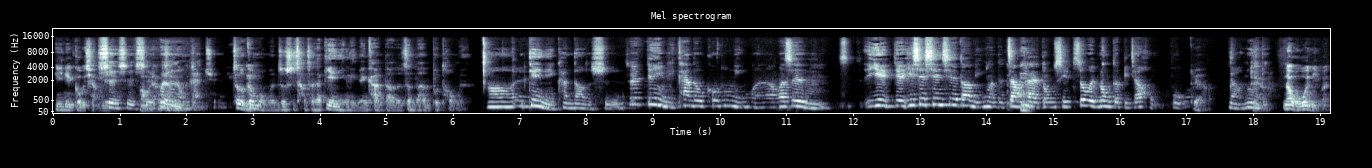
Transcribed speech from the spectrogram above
意念够强烈，是是是，会有那种感觉。这个跟我们就是常常在电影里面看到的真的很不同的。哦，电影里看到的是，就是电影里看到沟通灵魂啊，或是一一些宣泄到灵魂的状态的东西，就会弄得比较恐怖。对啊，那弄得。那我问你们，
